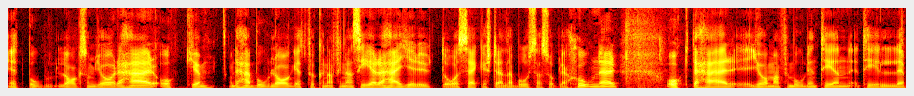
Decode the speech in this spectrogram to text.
ett bolag som gör det här och eh, det här bolaget för att kunna finansiera det här ger ut då säkerställda bostadsobligationer och det här gör man förmodligen till en, till, eh,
